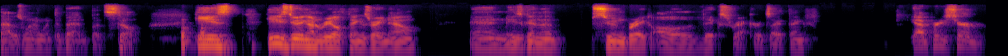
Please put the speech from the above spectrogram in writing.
that was when I went to bed. But still, he's he's doing unreal things right now, and he's gonna soon break all of Vick's records. I think. Yeah, I'm pretty sure.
